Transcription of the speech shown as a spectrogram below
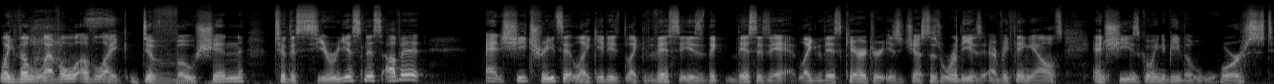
Like the level of like devotion to the seriousness of it, and she treats it like it is like this is the this is it. Like this character is just as worthy as everything else, and she's going to be the worst,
